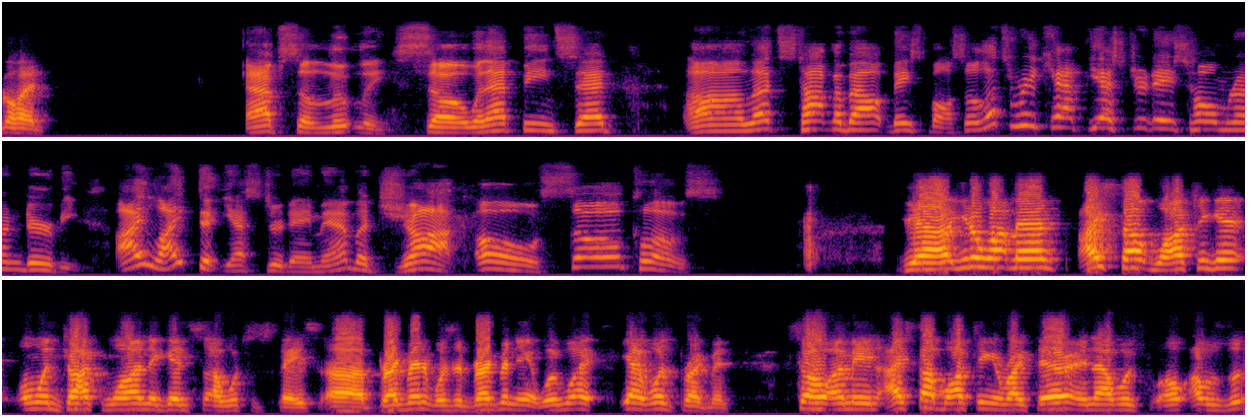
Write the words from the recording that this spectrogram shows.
Go ahead. Absolutely. So, with that being said, uh, let's talk about baseball. So, let's recap yesterday's home run derby. I liked it yesterday, man, but Joc, oh, so close. Yeah, you know what, man? I stopped watching it when Joc won against uh, what's his face, uh, Bregman. Was it Bregman? Yeah, what, what? Yeah, it was Bregman. So I mean, I stopped watching it right there, and I was, I was,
